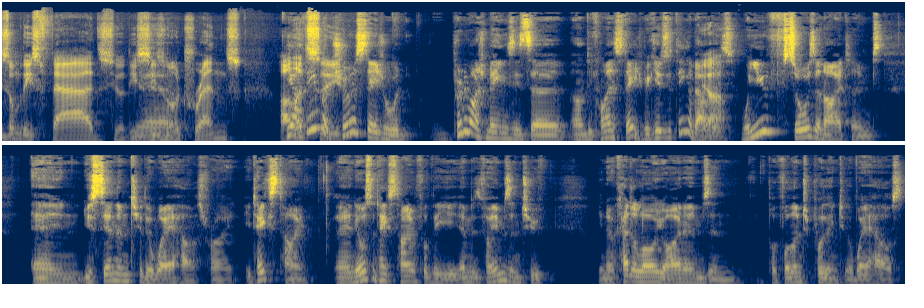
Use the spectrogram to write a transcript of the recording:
some of these fads, you know, these. Yeah. seasonal trends. Uh, yeah, I think say, mature stage would pretty much means it's a on decline stage because you think about Yeah. this when you've frozen items and you send them to the warehouse, right? It takes time, and it also takes time for the for Amazon to, you know, catalog your items and for them to put it into the warehouse.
